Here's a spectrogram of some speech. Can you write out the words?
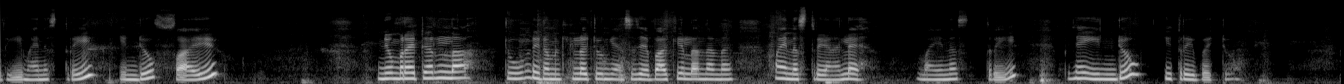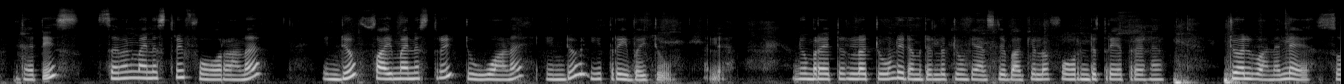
three minus three into five ന്യൂമറേറ്ററിലുള്ള ടൂവും ഡിനോമിനേറ്ററിലുള്ള ടൂവും ക്യാൻസൽ ചെയ്യുക ബാക്കിയുള്ള എന്താണ്? മൈനസ് ത്രീ ആണല്ലേ മൈനസ് ത്രീ പിന്നെ ഇന്റു ഈ three by two that is seven minus three four ആണ്. Into five minus three two ആണ്. ഇന്റു ഈ ത്രീ ബൈ ടു അല്ലേ? ന്യൂമറേറ്ററിലുള്ള ടൂവും ഡിനോമിനേറ്ററിലുള്ള ടൂവും ക്യാൻസൽ ചെയ്യാം. ബാക്കിയുള്ള ഫോർ ഇന്റു ത്രീ എത്രയാണ്? ട്വൽവ് ആണ് അല്ലേ? So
